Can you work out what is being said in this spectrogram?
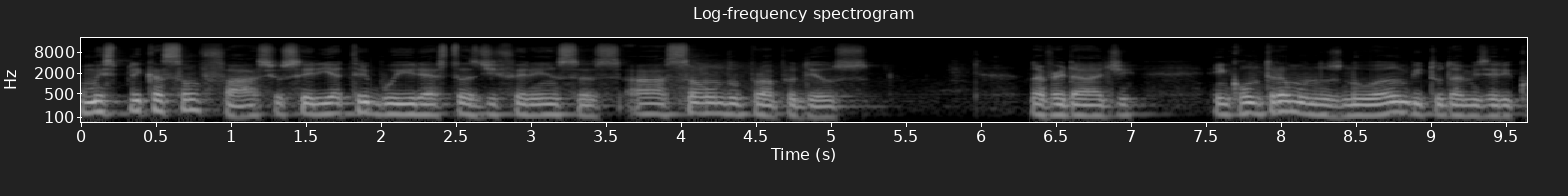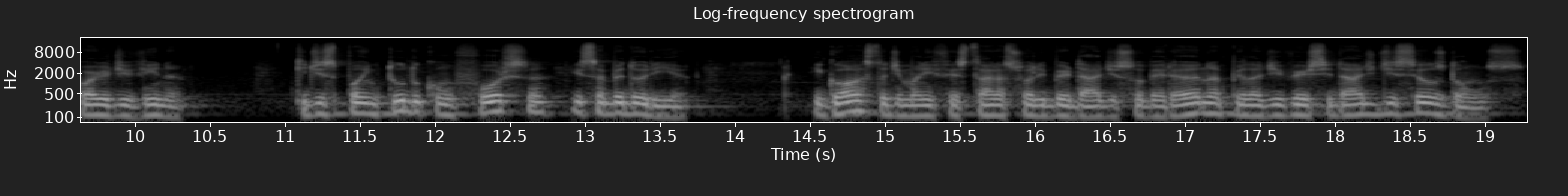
Uma explicação fácil seria atribuir estas diferenças à ação do próprio Deus. Na verdade, encontramos-nos no âmbito da misericórdia divina, que dispõe tudo com força e sabedoria, e gosta de manifestar a sua liberdade soberana pela diversidade de seus dons.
